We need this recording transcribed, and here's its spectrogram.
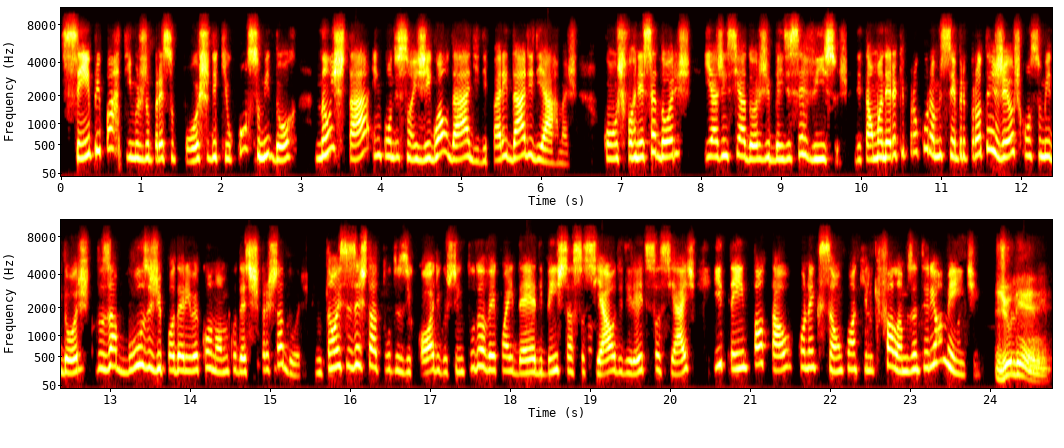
sempre partimos do pressuposto de que o consumidor não está em condições de igualdade, de paridade de armas, com os fornecedores e agenciadores de bens e serviços, de tal maneira que procuramos sempre proteger os consumidores dos abusos de poderio econômico desses prestadores. Então, esses estatutos e códigos têm tudo a ver com a ideia de bem-estar social, de direitos sociais e têm total conexão com aquilo que falamos anteriormente. Juliane,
